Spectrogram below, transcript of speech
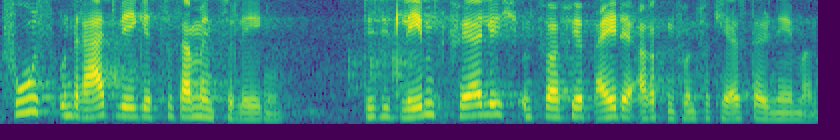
Fuß- und Radwege zusammenzulegen. Das ist lebensgefährlich und zwar für beide Arten von Verkehrsteilnehmern.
